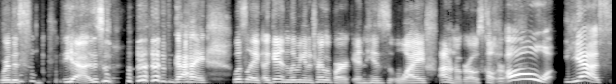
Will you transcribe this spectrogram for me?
where this, yeah, this, this guy was like again living in a trailer park, and his wife, I don't know, girl, it's called Earl. Oh, yes.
